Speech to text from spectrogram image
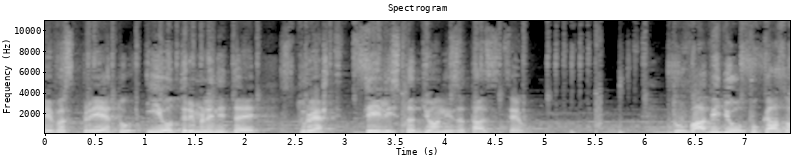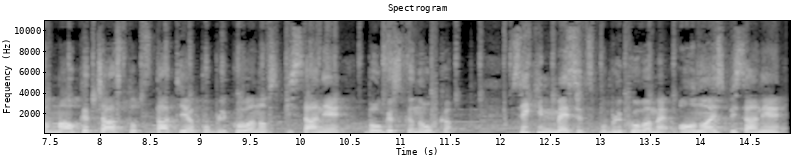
е възприето и от римляните, строящи цели стадиони за тази цел. Това видео показва малка част от статия, публикувана в списание Българска наука. Всеки месец публикуваме онлайн списание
